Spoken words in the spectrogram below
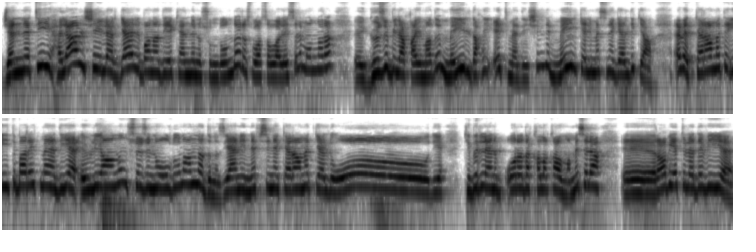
cenneti helal şeyler gel bana diye kendini sunduğunda Resulullah sallallahu aleyhi ve sellem onlara e, gözü bile kaymadı, meyil dahi etmedi. Şimdi meyil kelimesine geldik ya. Evet keramete itibar etme diye evliyanın sözü ne olduğunu anladınız. Yani nefsine keramet geldi o diye kibirlenip orada kala kalma. Mesela e, Rabietül Edeviye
